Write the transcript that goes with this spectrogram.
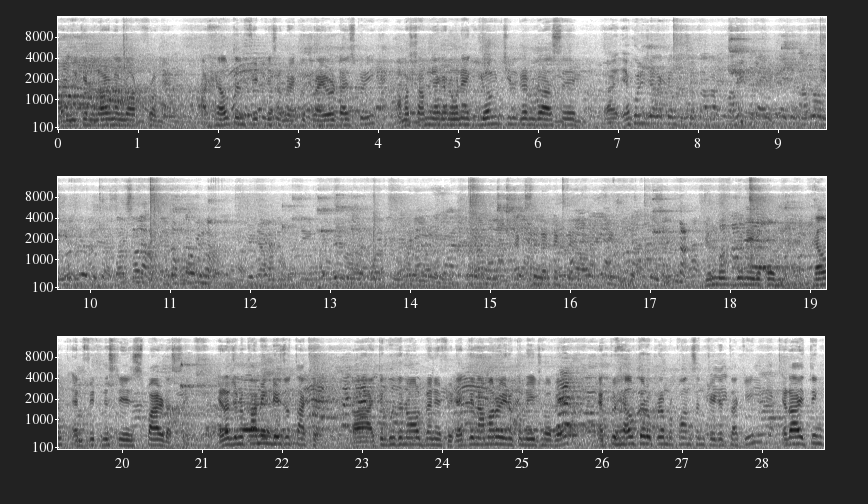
but we can learn a lot from it আর হেলথ অ্যান্ড ফিটনেস আমরা একটু প্রায়োরিটাইজ করি। আমার সামনে এখানে অনেক ইয়ং চিলড্রেনরা আছে এখনই যারা খেলতেছে তারা এরকম হেলথ অ্যান্ড ফিটনেস নিয়ে ইন্সপায়ার্ড আছে। এটার জন্য কামিং ডেজও থাকে। I think we can all benefit একদিন আমারও এরকম এজ হবে। একটু হেলথের উপরে আমরা কনসেন্ট্রেটেড থাকি। এটা আই থিঙ্ক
